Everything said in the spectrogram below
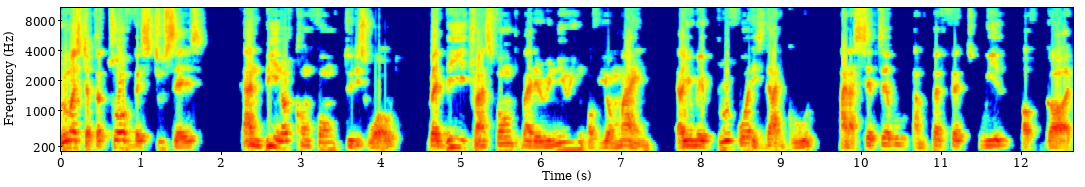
Romans chapter 12 verse 2 says, And be not conformed to this world, but be ye transformed by the renewing of your mind, that you may prove what is that good and acceptable and perfect will of God.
